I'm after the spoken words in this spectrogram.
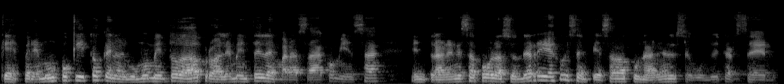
que esperemos un poquito que en algún momento dado probablemente la embarazada comienza a entrar en esa población de riesgo y se empieza a vacunar en el segundo y tercer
